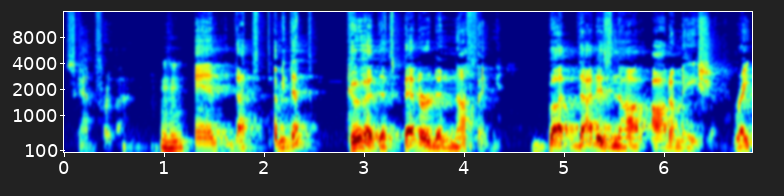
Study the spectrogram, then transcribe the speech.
scan for that. Mm-hmm. And that's, I mean, that's good. That's better than nothing. But that is not automation, right?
